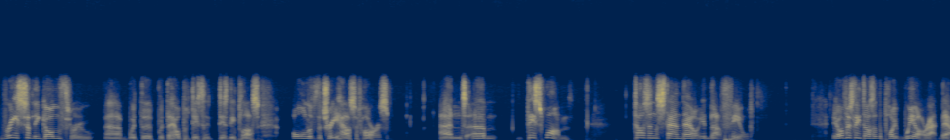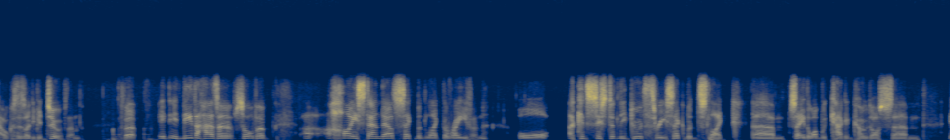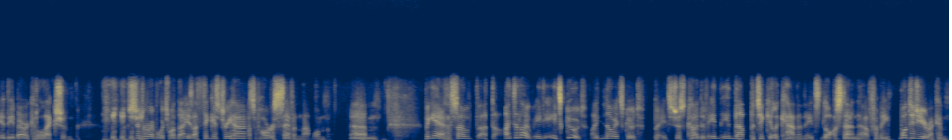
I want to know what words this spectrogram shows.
recently gone through uh, with the with the help of Disney, Disney Plus all of the Treehouse of Horrors, and um, this one doesn't stand out in that field. It obviously does at the point we are at now because there's only been two of them, but it, it neither has a sort of a, a high standout segment like The Raven or a consistently good three segments like, um, say, the one with Kang and Kodos um, in the American election. I should remember which one that is. I think it's Treehouse of Horror 7, that one. Um, but yeah, so I, I don't know. It, it's good. I know it's good, but it's just kind of in, in that particular canon, it's not a standout for me. What did you reckon?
